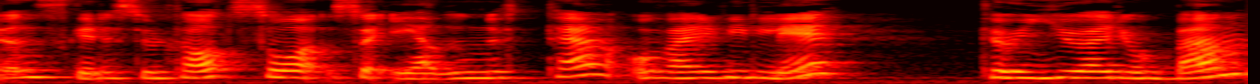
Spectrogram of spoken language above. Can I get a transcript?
ønsker resultat, så, så er du nødt til å være villig til å gjøre jobben,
